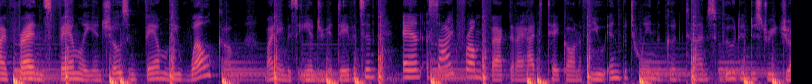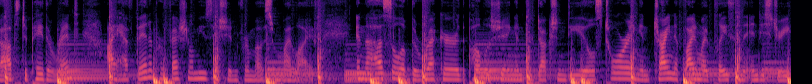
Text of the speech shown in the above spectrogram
my friends, family, and chosen family, welcome. My name is Andrea Davidson, and aside from the fact that I had to take on a few in between the good times food industry jobs to pay the rent, I have been a professional musician for most of my life. In the hustle of the record, the publishing and production deals, touring, and trying to find my place in the industry,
